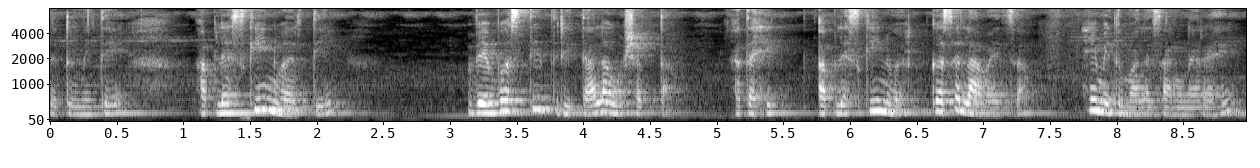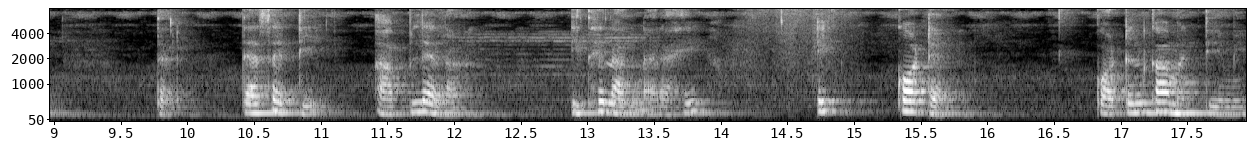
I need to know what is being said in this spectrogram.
तर तुम्ही ते आपल्या स्किनवरती व्यवस्थितरित्या लावू शकता. आता हे आपल्या स्किनवर कसं लावायचं हे मी तुम्हाला सांगणार आहे. तर त्यासाठी आपल्याला इथे लागणार आहे एक कॉटन. कॉटन का म्हणते मी?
